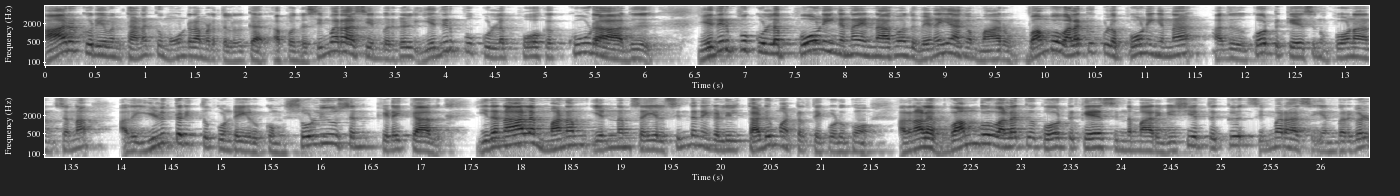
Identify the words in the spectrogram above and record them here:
ஆறுக்குரியவன் தனக்கு மூன்றாம் இடத்தில் இருக்கார். அப்போ இந்த சிம்மராசி என்பவர்கள் எதிர்ப்புக்குள்ளே போகக்கூடாது. எதிர்ப்புக்குள்ளே போனீங்கன்னா என்ன ஆகும்? அது வினையாக மாறும். பம்பு வழக்குக்குள்ளே போனீங்கன்னா அது கோர்ட்டு கேஸுன்னு போனாச்சுன்னா அதை இழுத்தடித்து கொண்டே இருக்கும். சொல்யூஷன் கிடைக்காது. இதனால் மனம் எண்ணம் செயல் சிந்தனைகளில் தடுமாற்றத்தை கொடுக்கும். அதனால் வம்பு வழக்கு கோர்ட்டு கேஸ் இந்த மாதிரி விஷயத்துக்கு சிம்மராசி என்பர்கள்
